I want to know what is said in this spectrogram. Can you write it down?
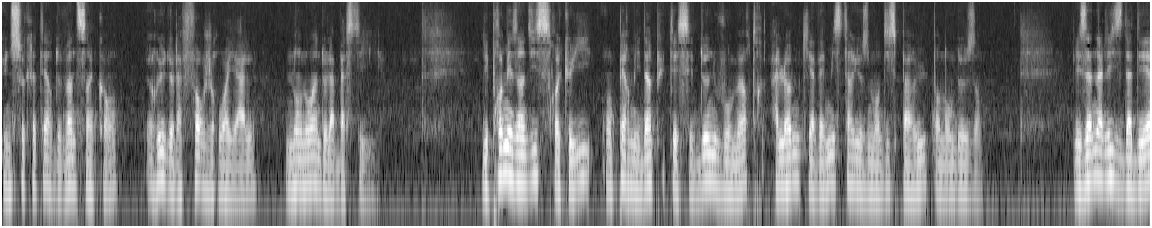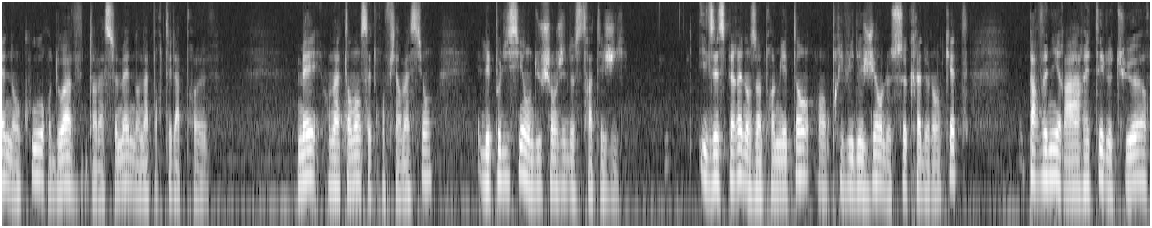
une secrétaire de 25 ans, rue de la Forge Royale, non loin de la Bastille. Les premiers indices recueillis ont permis d'imputer ces deux nouveaux meurtres à l'homme qui avait mystérieusement disparu pendant deux ans. Les analyses d'ADN en cours doivent, dans la semaine, en apporter la preuve. Mais, en attendant cette confirmation, les policiers ont dû changer de stratégie. Ils espéraient dans un premier temps, en privilégiant le secret de l'enquête, parvenir à arrêter le tueur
